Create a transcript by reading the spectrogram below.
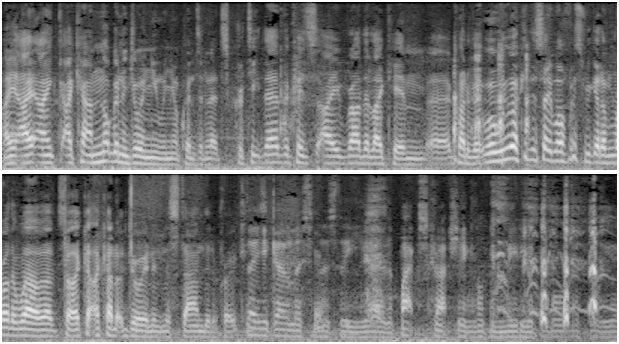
uh, I, I, I, I I'm not going to join you in your Quentin Letts critique there because I rather like him uh, quite a bit. Well, we work in the same office, we get on rather well, so I, I cannot join in the standard approach. There you go, listeners. The uh, the back scratching London media for you.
